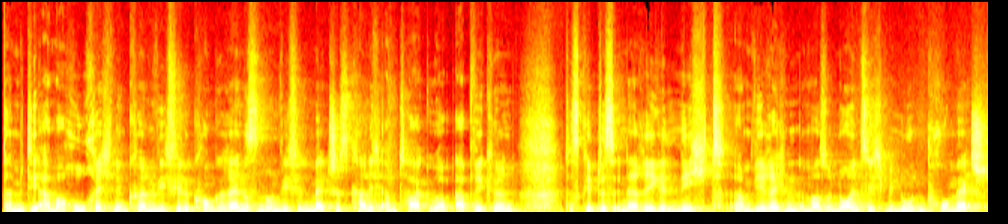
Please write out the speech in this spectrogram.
damit die einmal hochrechnen können, wie viele Konkurrenzen und wie viele Matches kann ich am Tag überhaupt abwickeln. Das gibt es in der Regel nicht. Ähm, wir rechnen immer so 90 Minuten pro Match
